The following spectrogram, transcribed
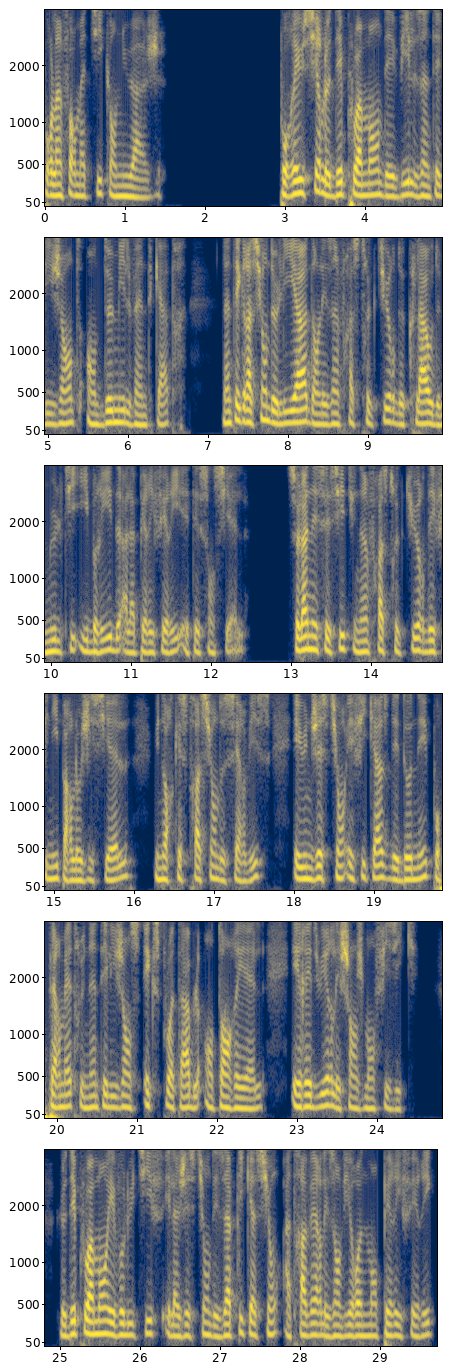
pour l'informatique en nuage. Pour réussir le déploiement des villes intelligentes en 2024, l'intégration de l'IA dans les infrastructures de cloud multi-hybride à la périphérie est essentielle. Cela nécessite une infrastructure définie par logiciel, une orchestration de services et une gestion efficace des données pour permettre une intelligence exploitable en temps réel et réduire les changements physiques. Le déploiement évolutif et la gestion des applications à travers les environnements périphériques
